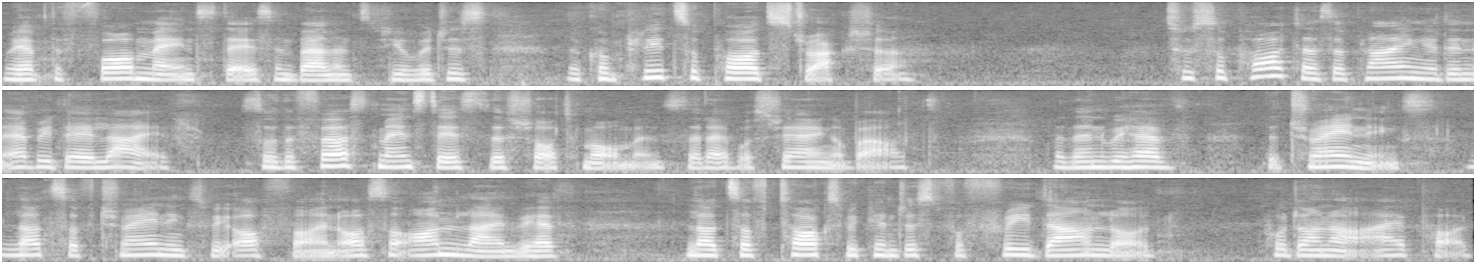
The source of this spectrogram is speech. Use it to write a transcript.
We have the four mainstays in Balanced View, which is the complete support structure to support us applying it in everyday life. So the first mainstay is the short moments that I was sharing about. But then we have the trainings, lots of trainings we offer, and also online we have lots of talks we can just for free download, put on our iPod,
